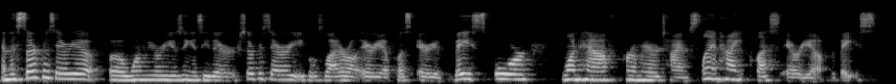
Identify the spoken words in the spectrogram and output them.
And the surface area uh, one we were using is either surface area equals lateral area plus area of the base or one half perimeter times slant height plus area of the base.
